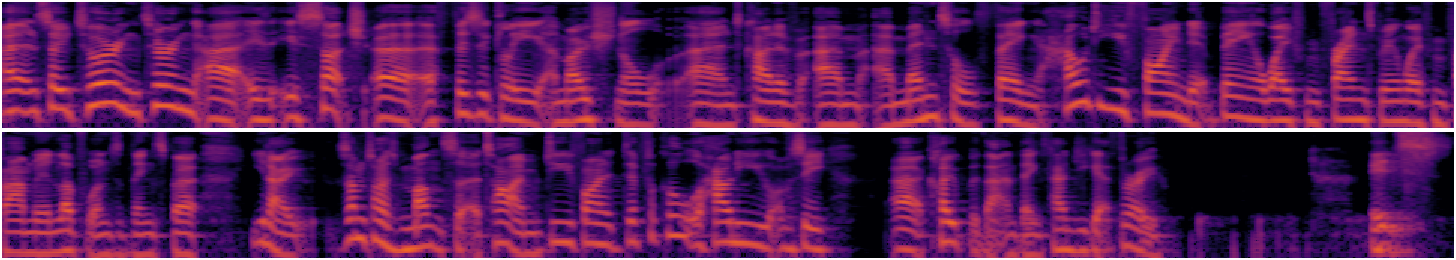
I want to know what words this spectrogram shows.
and so touring, touring uh, is, is such a, a, physically emotional and kind of um, a mental thing. How do you find it being away from friends, being away from family and loved ones and things for, you know, sometimes months at a time? Do you find it difficult or how do you obviously uh, cope with that and things? How do you get through? It's,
